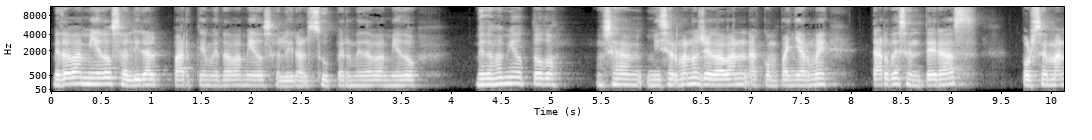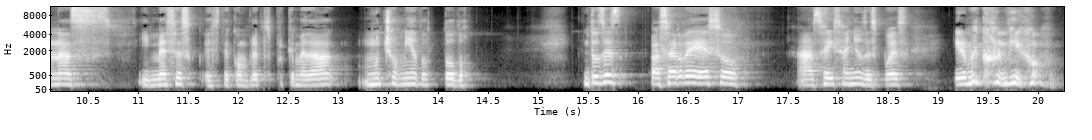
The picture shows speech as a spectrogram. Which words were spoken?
me daba miedo salir al parque, me daba miedo salir al súper, me daba miedo, me daba miedo todo. O sea, mis hermanos llegaban a acompañarme tardes enteras por semanas y meses este, completos porque me daba mucho miedo todo. Entonces, pasar de eso a seis años después, irme conmigo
